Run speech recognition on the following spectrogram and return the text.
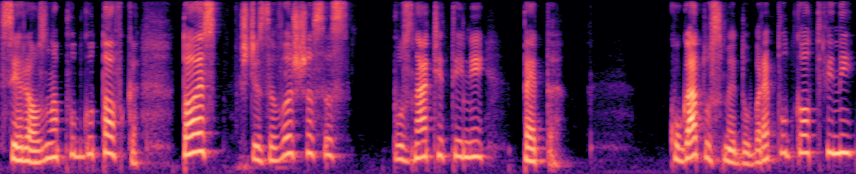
сериозна подготовка. Тоест ще завърша с познатите ни пета. Когато сме добре подготвени,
